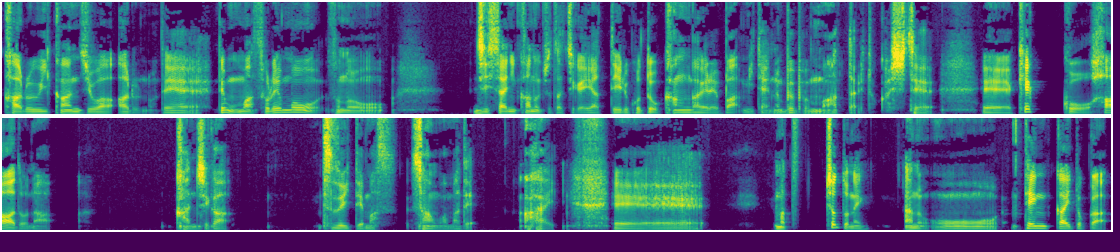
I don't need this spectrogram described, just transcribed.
軽い感じはあるので、でもまあそれも、その、実際に彼女たちがやっていることを考えれば、みたいな部分もあったりとかして、えー結構ハードな感じが続いてます。3話まで。はい。えー、まあ、ちょっとね、あの、展開とか、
